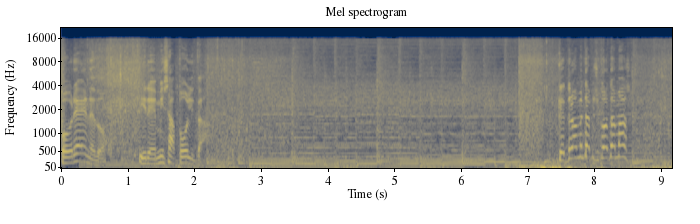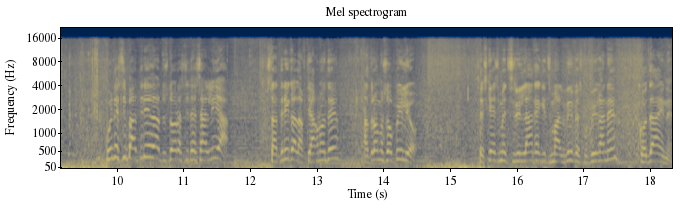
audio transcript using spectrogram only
Ωραία είναι εδώ. Ηρεμείς απόλυτα. Και τρώμε τα μπισκότα μας που είναι στην πατρίδα τους τώρα στη Θεσσαλία. Στα Τρίκαλα φτιάχνονται, θα τρώμε στο Πήλιο. Σε σχέση με τη Σρι Λάγκα και τις Μαλδίβες που πήγανε, κοντά είναι.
